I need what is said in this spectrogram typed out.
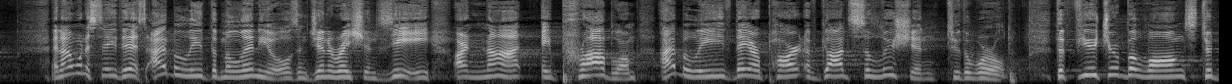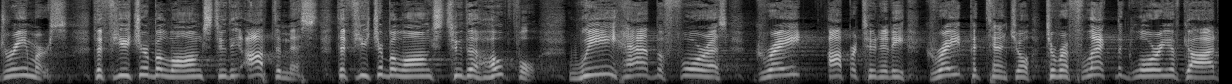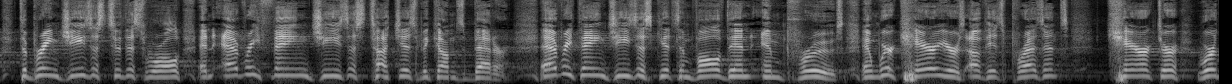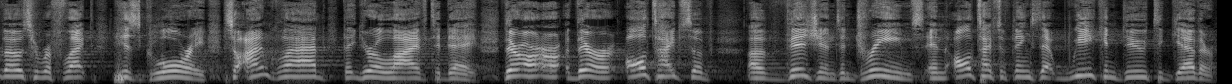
And I want to say this I believe the millennials and Generation Z are not a problem. I believe they are part of God's solution to the world. The future belongs to dreamers, the future belongs to the optimists, the future belongs to the hopeful. We have before us great opportunity, great potential to reflect the glory of God, to bring Jesus to this world, and everything Jesus touches becomes better. Everything Jesus gets involved in improves. And we're carriers of his presence character. We're those who reflect His glory. So I'm glad that you're alive today. There are, there are all types of, of visions and dreams and all types of things that we can do together.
